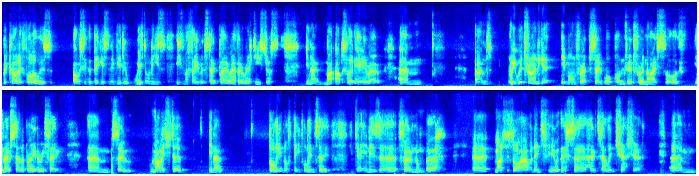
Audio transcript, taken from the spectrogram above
Ricardo Fuller was obviously the biggest interview we've done. He's he's my favourite Stoke player ever. Rick, he's just you know my absolute hero. Um, and we were trying to get him on for episode 100 for a nice sort of you know celebratory thing. Um, so managed to you know bully enough people into getting his uh, phone number. Uh, managed to sort out an interview at this uh, hotel in Cheshire. Um,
